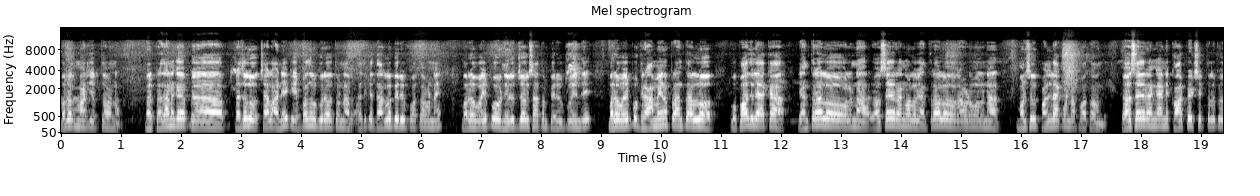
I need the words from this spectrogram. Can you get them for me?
మరొక మాట చెప్తా ఉన్నారు. మరి ప్రధానంగా ప్రజలు చాలా అనేక ఇబ్బందులు గురవుతున్నారు. అధిక ధరలు పెరిగిపోతూ ఉన్నాయి. మరోవైపు నిరుద్యోగ శాతం పెరిగిపోయింది. మరోవైపు గ్రామీణ ప్రాంతాల్లో ఉపాధి లేక యంత్రాల వలన వ్యవసాయ రంగంలో యంత్రాలు రావడం వలన మనుషులకు పని లేకుండా పోతూ ఉంది. వ్యవసాయ రంగాన్ని కార్పొరేట్ శక్తులకు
